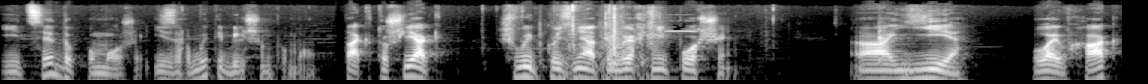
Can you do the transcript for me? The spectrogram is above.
І це допоможе і зробити більшим помол. Так, тож як швидко зняти верхній поршень? Є лайфхак,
